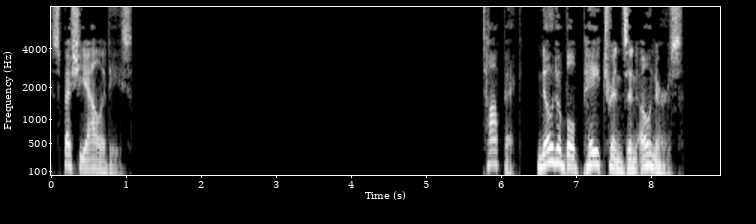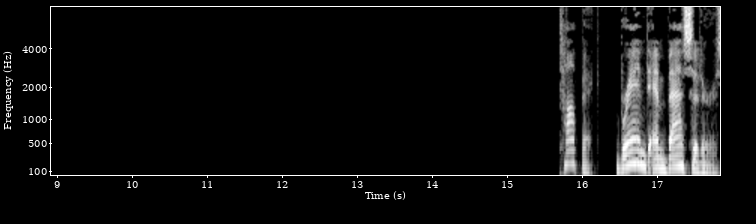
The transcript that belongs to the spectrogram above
Specialities Topic: Notable patrons and owners. Topic: Brand ambassadors.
